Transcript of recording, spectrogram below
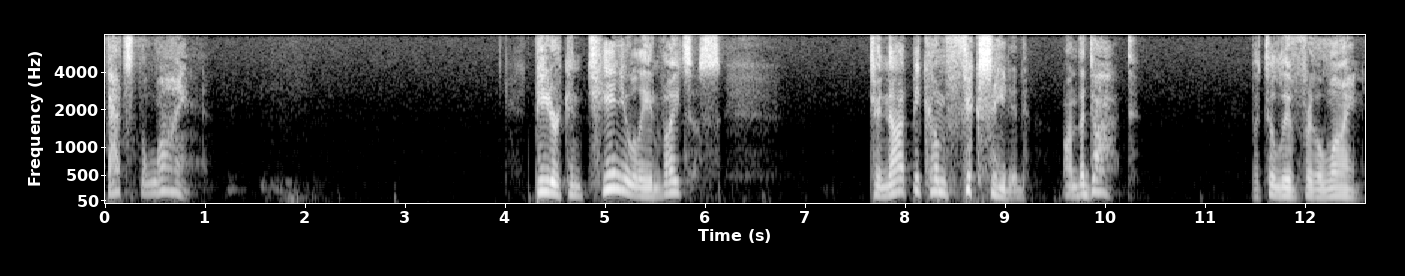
That's the line. Peter continually invites us to not become fixated on the dot, but to live for the line.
